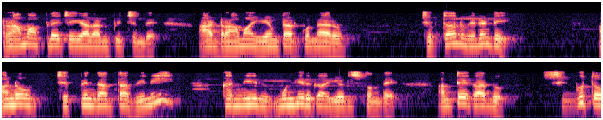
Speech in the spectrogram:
డ్రామా ప్లే చేయాలనిపించింది. ఆ డ్రామా ఏమిటనుకున్నారు? చెప్తాను వినండి. అను చెప్పిందంతా విని కన్నీరు మున్నీరుగా ఏడుస్తుంది. అంతేకాదు సిగ్గుతో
